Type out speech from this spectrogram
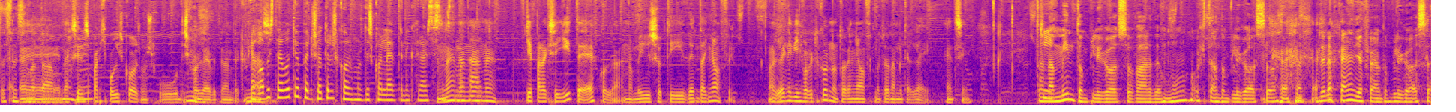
τα συναισθήματά μου. Ε, να ξέρεις, υπάρχει πολλοί κόσμος που δυσκολεύεται να τα εκφράσει. Εγώ πιστεύω ότι ο περισσότερος κόσμος δυσκολεύεται να εκφράσει τα Ναι, ναι, συναισθήματά ναι, του. ναι. Και παραξηγείται εύκολα. Νομίζεις ότι δεν τα νιώθει. Αλλά είναι διαφορετικό να το νιώθουμε το να μην τα λέει. Έτσι. Το να μην τον πληγώσω, βάρδε μου, όχι το να τον πληγώσω. Δεν έχω κανένα ενδιαφέρον να τον πληγώσω.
